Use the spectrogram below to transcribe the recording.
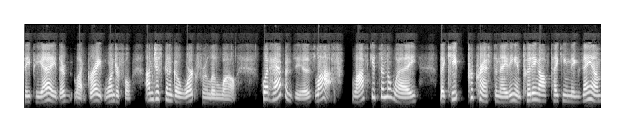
CPA, they're like, great, wonderful. I'm just going to go work for a little while. What happens is life. Life gets in the way. They keep procrastinating and putting off taking the exam.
